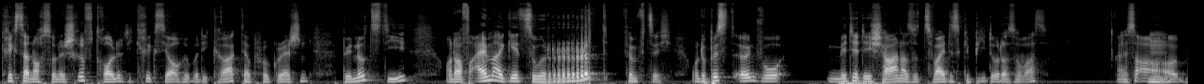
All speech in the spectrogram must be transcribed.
kriegst dann noch so eine Schriftrolle, die kriegst du ja auch über die Charakter-Progression, benutzt die und auf einmal geht's so 50 und du bist irgendwo Mitte Deschan, also zweites Gebiet oder sowas. Also, mhm.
